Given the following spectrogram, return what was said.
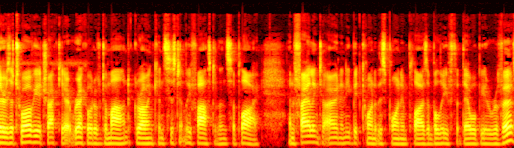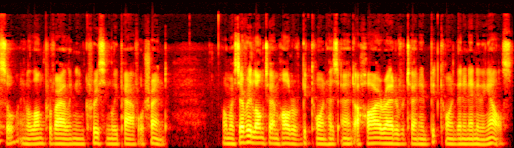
There is a 12 year track record of demand growing consistently faster than supply, and failing to own any Bitcoin at this point implies a belief that there will be a reversal in a long prevailing, increasingly powerful trend. Almost every long term holder of Bitcoin has earned a higher rate of return in Bitcoin than in anything else,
